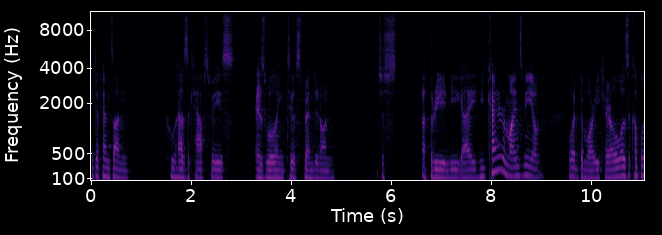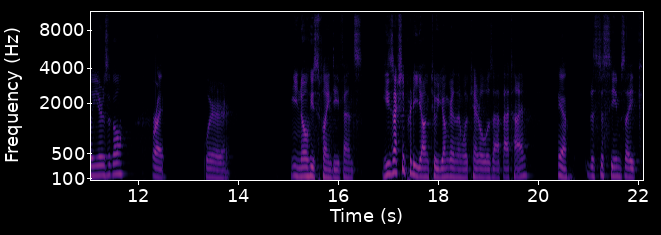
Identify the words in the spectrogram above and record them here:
it depends on who has the cap space and is willing to spend it on just a three and D guy. He kind of reminds me of what DeMarre Carroll was a couple of years ago, Right. where you know he's playing defense. He's actually pretty young too, younger than what Carroll was at that time. Yeah. This just seems like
